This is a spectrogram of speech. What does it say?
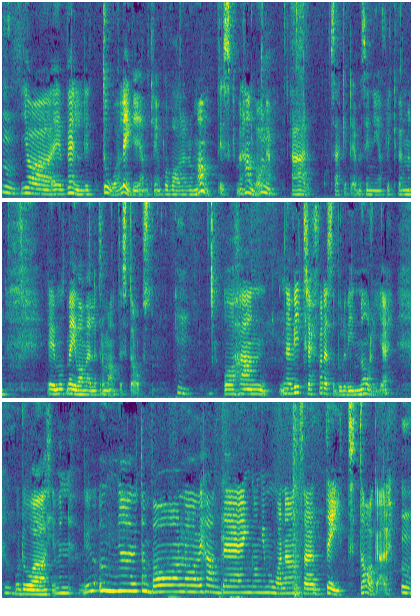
Mm. Jag är väldigt dålig egentligen på att vara romantisk, men han var det. Mm. Är säkert det med sin nya flickvän, men eh, mot mig var han väldigt romantisk då också. Mm. Och han, när vi träffades så bodde vi i Norge. Mm. Och då, ja men, vi var unga utan barn och vi hade en gång i månaden så här dejtdagar. Mm.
